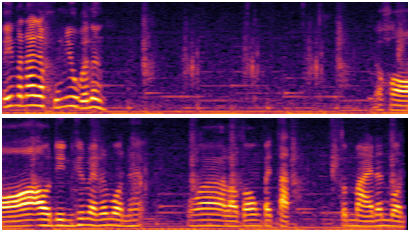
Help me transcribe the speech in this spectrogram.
เฮ้ย มันน่าจะคุ้มอยู่ปะหนึ่งเดี๋ยวขอเอาดินขึ้นไปด้านบนนะฮะ เพราะว่าเราต้องไปตัดต้นไม้ด้านบน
